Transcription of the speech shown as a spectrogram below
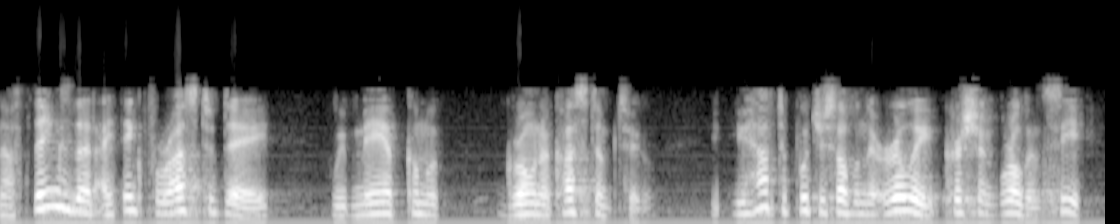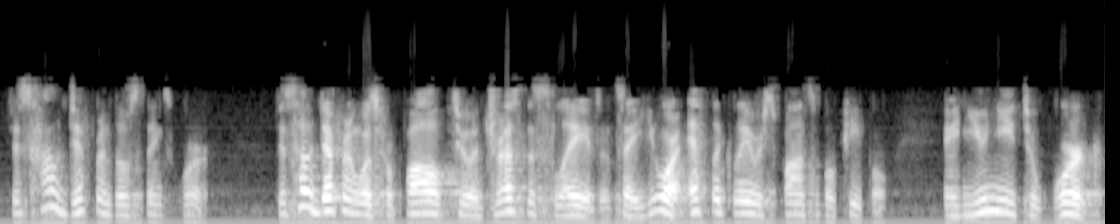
Now, things that I think for us today we may have come, grown accustomed to, you have to put yourself in the early Christian world and see just how different those things were. Just how different it was for Paul to address the slaves and say, You are ethically responsible people, and you need to work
